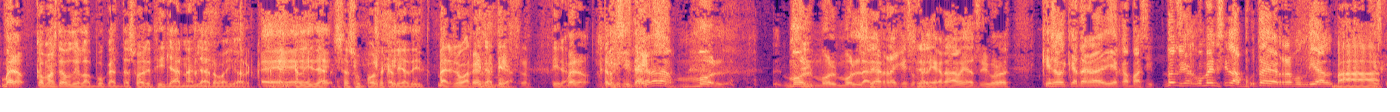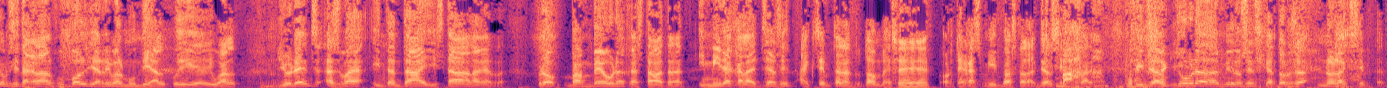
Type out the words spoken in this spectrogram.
Bueno, Com es deu dir l'advocat de Suárez i Llana allà a Nova York? Eh, Aquell que li, de- se suposa que li ha dit. Bé, és igual, tira, tira. Tira. Bueno, i si t'agrada molt, molt, Sí. molt, molt la Sí. guerra, que és el Sí. que li agradava i als uniformes, què és el que t'agradaria que passi? Doncs que comenci la puta guerra mundial, Va. que és com si t'agrada el futbol i arriba el mundial. Vull dir, igual. Llorenç es va intentar allistar a la guerra, però van veure que estava atrat. I mira que l'exèrcit accepten a tothom, eh? Sí. Ortega Smith va estar a l'exèrcit. Va. Vale. Fins a octubre del 1914 no l'accepten.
